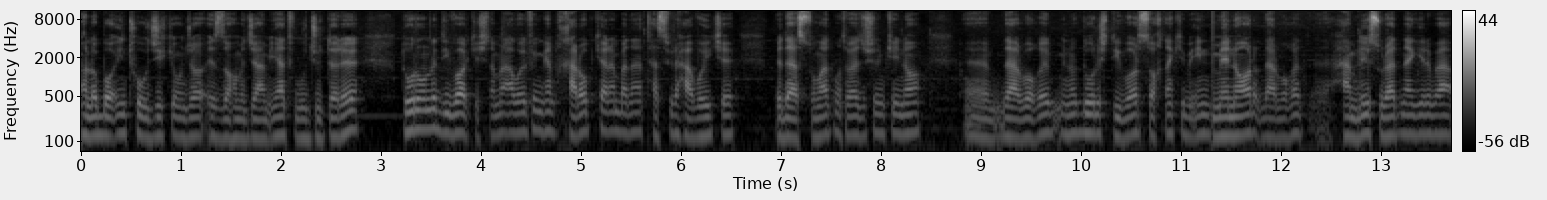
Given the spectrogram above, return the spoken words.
حالا با این توجیه که اونجا ازدحام جمعیت وجود داره دور اون رو دیوار کشیدن. من اول فکر می‌کردم خراب کردن بعدن تصویر هوایی که به دست اومد متوجه شدیم که اینا در واقع اینا دورش دیوار ساختن که به این منار در واقع حمله صورت نگیره و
